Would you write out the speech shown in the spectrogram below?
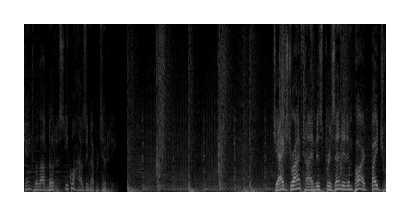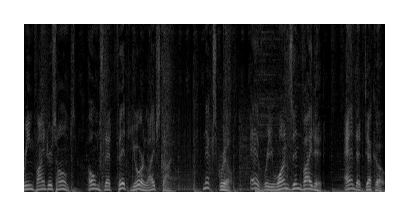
change without notice. Equal housing opportunity. Jags Drive Time is presented in part by Dreamfinders Homes, homes that fit your lifestyle. Next Grill, everyone's invited. And Adecco.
